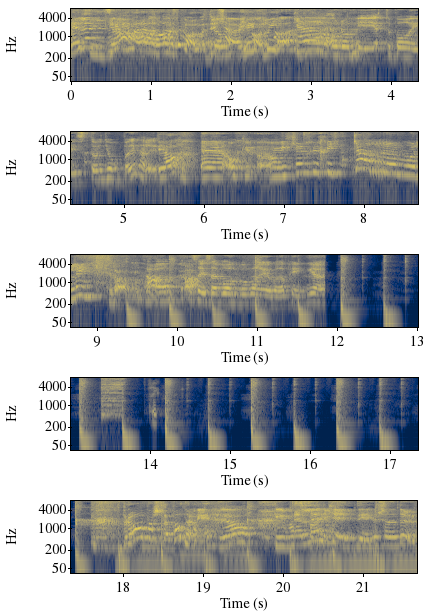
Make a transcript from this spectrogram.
Eller ska vi höra av oss till Volvo? Du kör ju Volvo. skickar... Och de är i Göteborg, de jobbar ju här i Ja, Eh, och om vi kanske skickar vår länk till dem. Ja, och säger såhär Volvo var är våra pengar? bra första podd hörni. Ja, det var Eller Katie, hur känner du?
